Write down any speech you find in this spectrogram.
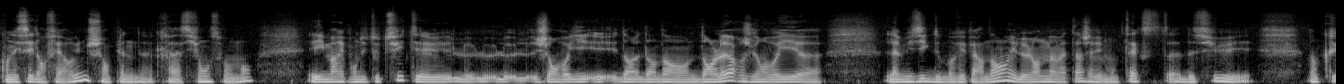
qu'on essaie d'en faire une? Je suis en pleine création en ce moment. Et il m'a répondu tout de suite et le, j'ai envoyé dans dans dans, l'heure, je lui ai envoyé euh, la musique de Mauvais Perdant et le lendemain matin, j'avais mon texte dessus et donc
